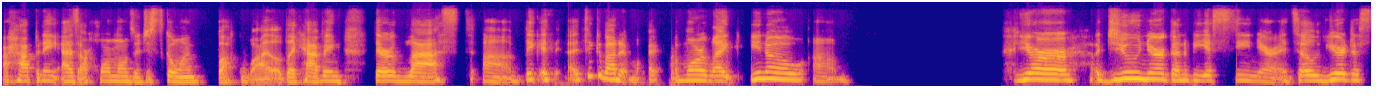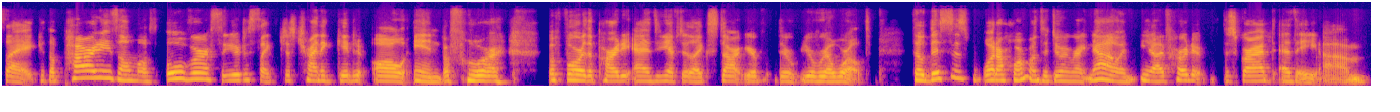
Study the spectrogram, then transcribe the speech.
are happening as our hormones are just going buck wild, like having their last. Um, think I think about it more like you know, um, you're a junior going to be a senior. And so you're just like the party's almost over. So you're just like just trying to get it all in before before the party ends and you have to like start your your, real world. So this is what our hormones are doing right now. And you know i've heard it described as a um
